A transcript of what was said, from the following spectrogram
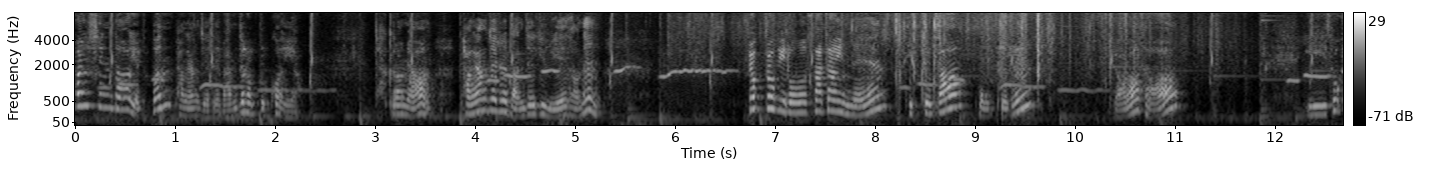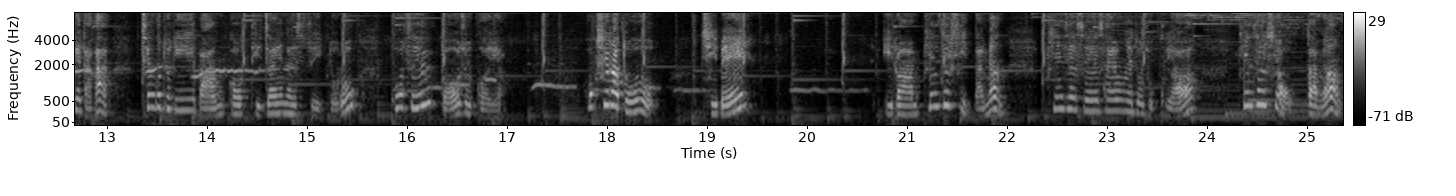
훨씬 더 예쁜 방향제를 만들어 볼 거예요. 자, 그러면 방향제를 만들기 위해서는 뾱뾱이로 싸져 있는 디퓨저 봉투를 열어서 이 속에다가 친구들이 마음껏 디자인할 수 있도록 꽃을 넣어줄 거예요. 혹시라도 집에 이러한 핀셋이 있다면 핀셋을 사용해도 좋고요. 핀셋이 없다면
